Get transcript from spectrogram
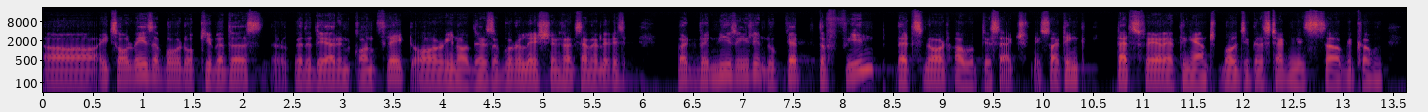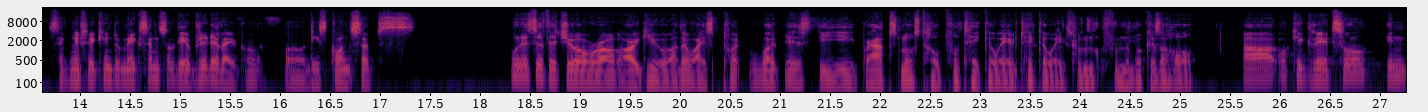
uh, it's always about okay whether whether they are in conflict or you know there's a good relationship and religion. But when we really look at the field, that's not how it is actually. So I think that's where I think anthropological studies uh, become significant to make sense of the everyday life of uh, these concepts. What is it that you overall argue? Otherwise, put what is the perhaps most hopeful takeaway or takeaways from from the book as a whole? Uh, okay, great. So in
